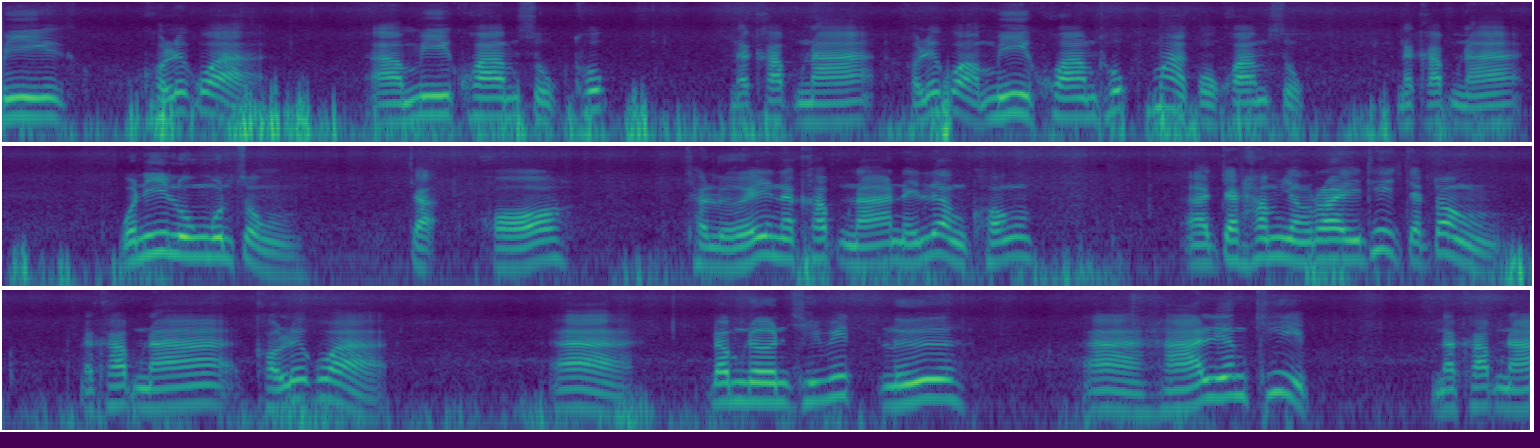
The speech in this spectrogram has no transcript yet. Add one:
มีเขาเรียกว่ามีความสุขทุกนะครับนะเขาเรียกว่ามีความทุกข์มากกว่าความสุขนะครับนะ วันนี้ลุงบุญส่ง ขอเฉลยนะครับนะในเรื่องของอาจะทำอย่างไรที่จะต้องนะครับนะเขาเรียกว่าอ่าดำเนินชีวิตหรืออหาเลี้ยงชีพนะครับนะ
